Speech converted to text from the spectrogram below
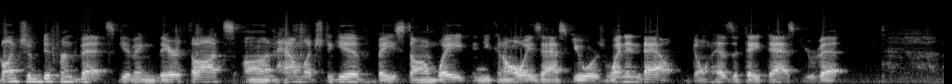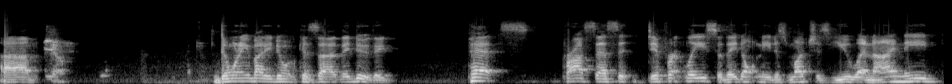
bunch of different vets giving their thoughts on how much to give based on weight, and you can always ask yours. When in doubt, don't hesitate to ask your vet. Um, yeah. Don't want anybody doing because uh, they do. They pets process it differently, so they don't need as much as you and I need.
